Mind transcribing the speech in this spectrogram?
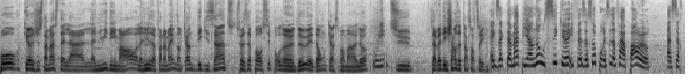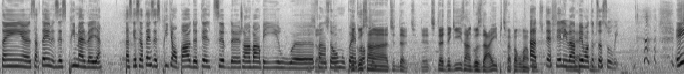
pour que, justement, c'était la, la nuit des morts, la Mhm. nuit de la fin de même. Donc, en te déguisant, tu te faisais passer pour l'un d'eux, et donc, à ce moment-là, Oui. tu avais des chances de t'en sortir. Exactement. Puis il y en a aussi qui faisaient ça pour essayer de faire peur à certains, euh, certains esprits malveillants. Parce que certains esprits qui ont peur de tel type de genre vampire ou euh, fantôme ou peu importe. en- tu, te, tu te- tu te déguises en gousse d'ail, puis tu fais peur aux vampires. Ah, tout à fait. Les vampires vont Exact, tous se sauver. Et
